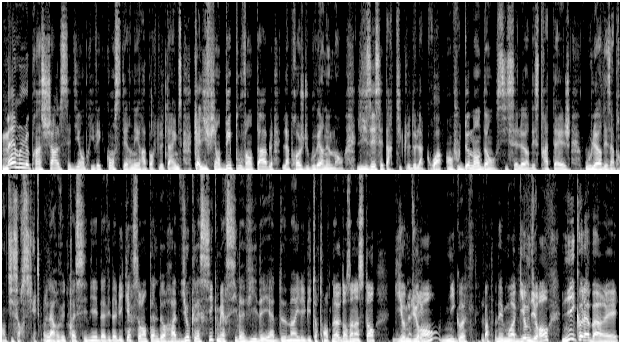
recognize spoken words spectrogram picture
Même le prince Charles s'est dit en privé consterné, rapporte le Times, qualifiant d'épouvantable l'approche du gouvernement. Lisez cet article de La Croix en vous demandant si c'est l'heure des stratèges ou l'heure des apprentis sorciers. La revue de presse signée David Abiker sur l'antenne de Radio Classique. Merci David et à demain. Il est 8h39. Dans un instant, Guillaume Durand, Nico pardonnez-moi, Guillaume Durand, Nicolas Barré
